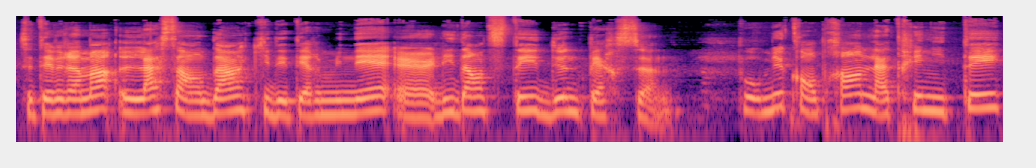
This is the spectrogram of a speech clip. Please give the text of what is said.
c'était vraiment l'ascendant qui déterminait l'identité d'une personne pour mieux comprendre la trinité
